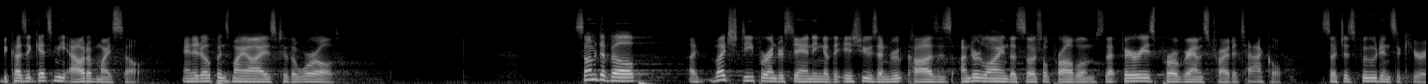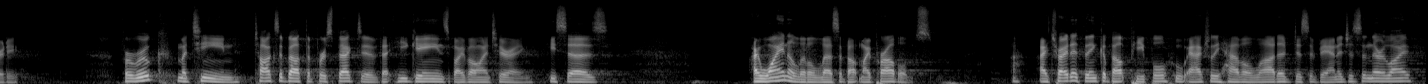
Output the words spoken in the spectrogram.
because it gets me out of myself and it opens my eyes to the world. Some develop a much deeper understanding of the issues and root causes underlying the social problems that various programs try to tackle, such as food insecurity. Farouk Mateen talks about the perspective that he gains by volunteering. He says, I whine a little less about my problems. I try to think about people who actually have a lot of disadvantages in their life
